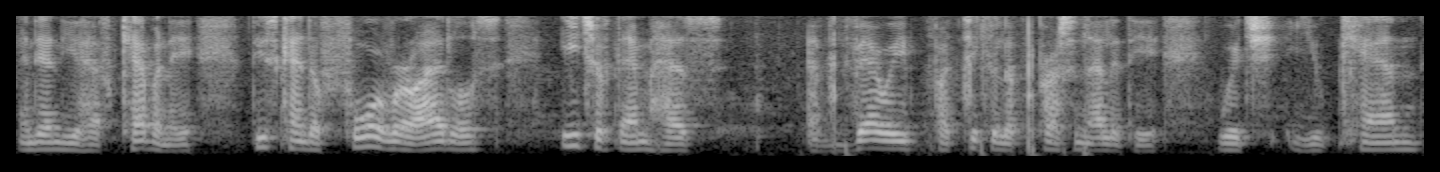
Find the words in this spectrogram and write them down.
and then you have Cabernet. These kind of four varietals, each of them has a very particular personality which you can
